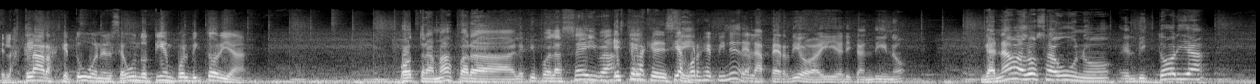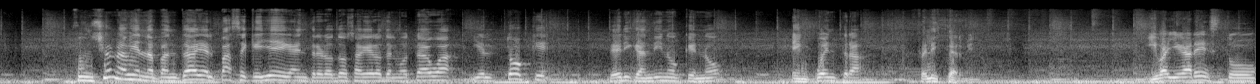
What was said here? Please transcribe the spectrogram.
de las claras que tuvo en el segundo tiempo el Victoria. Otra más para el equipo de la Ceiba. Esta es la que decía Sí, Jorge Pineda. Se la perdió ahí Eric Andino. Ganaba 2 a 1 el Victoria. Funciona bien la pantalla, el pase que llega entre los dos zagueros del Motagua y el toque de Eric Andino que no encuentra feliz término. Y va a llegar esto.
